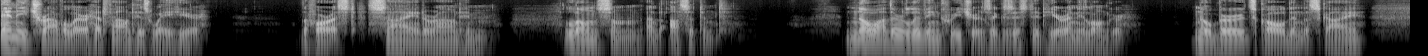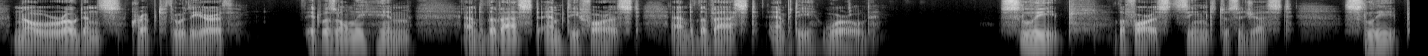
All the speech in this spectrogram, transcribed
any traveler had found his way here. The forest sighed around him lonesome and oscitant. No other living creatures existed here any longer. No birds called in the sky, no rodents crept through the earth. It was only him and the vast empty forest and the vast empty world. Sleep, the forest seemed to suggest. Sleep,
